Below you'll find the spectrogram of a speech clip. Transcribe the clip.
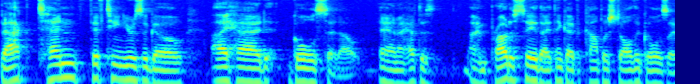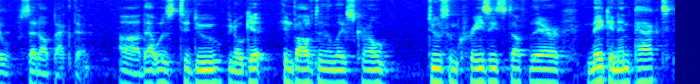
back 10, 15 years ago, I had goals set out, and I have to. I'm proud to say that I think I've accomplished all the goals I set out back then. Uh, that was to do, you know, get involved in the Linux kernel, do some crazy stuff there, make an impact.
